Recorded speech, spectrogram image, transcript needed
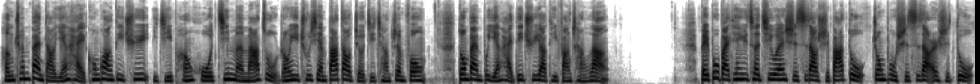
恒春半岛沿海空旷地区以及澎湖、金门、马祖容易出现八到九级强阵风，东半部沿海地区要提防长浪。北部白天预测气温十四到十八度，中部十四到二十度，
